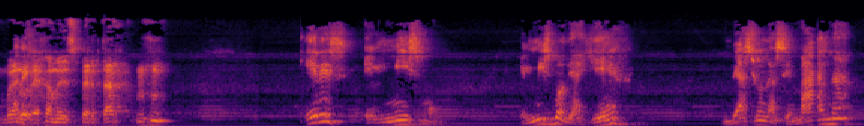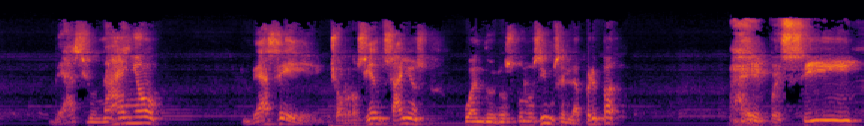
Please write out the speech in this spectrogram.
Bueno, ver. déjame despertar. ¿Eres el mismo? ¿El mismo de ayer? ¿De hace una semana? ¿De hace un año? ¿De hace chorrocientos años cuando nos conocimos en la prepa? Ay, pues sí.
